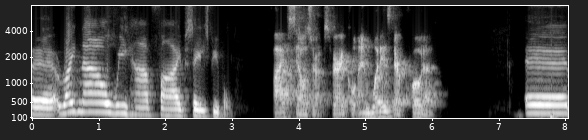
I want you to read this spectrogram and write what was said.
uh, right now we have five salespeople five sales reps very cool and what is their quota uh,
